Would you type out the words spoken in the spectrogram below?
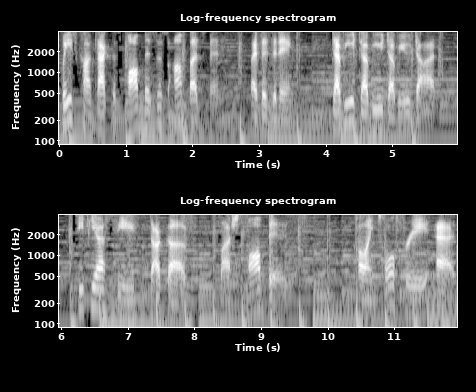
please contact the Small Business Ombudsman by visiting www.cpsc.gov slash smallbiz, calling toll-free at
